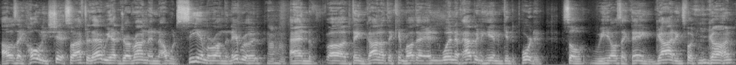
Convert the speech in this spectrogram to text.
I was like, holy shit. So after that, we had to drive around, and I would see him around the neighborhood, Uh-huh. and uh, thank God nothing came about that. And what ended up happening, he ended up getting deported. So we, I was like, thank God he's fucking gone.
